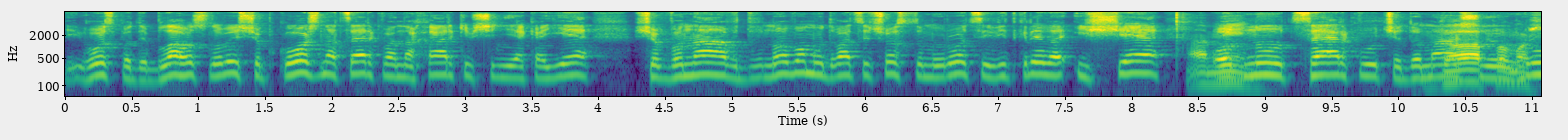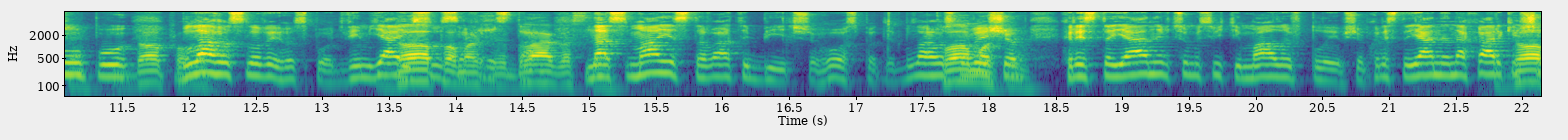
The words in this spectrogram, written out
І, Господи, благослови, щоб кожна церква на Харківщині, яка є, щоб вона в новому 26-му році відкрила іще Амінь. одну церкву чи домашню Допоможи. групу. Допоможи. Благослови, Господь, в ім'я Ісуса Допоможи, Христа. благослови. Нас має ставати більше, Господи. Благослови, Поможи. щоб християни в цьому світі мали вплив, щоб християни на Харківщині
